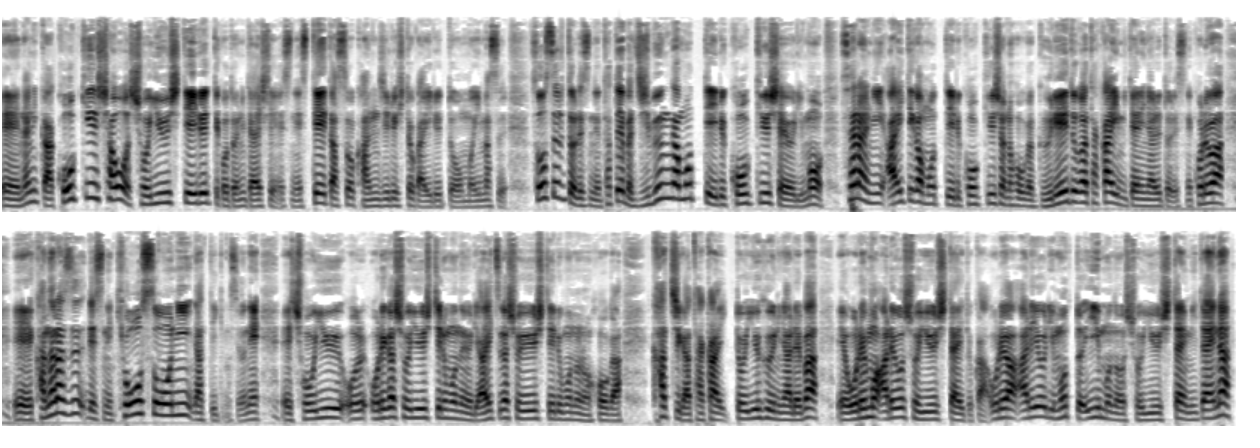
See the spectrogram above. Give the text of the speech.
えー、何か高級車を所有しているってことに対してですね、ステータスを感じる人がいると思います。そうするとですね、例えば自分が持っている高級車よりも、さらに相手が持っている高級車の方がグレードが高いみたいになるとですね、これは、え、必ずですね、競争になっていきますよね。え、所有、俺が所有しているものよりあいつが所有しているものの方が価値が高いいという風になれば、え俺もあれを所有したいとか、俺はあれよりもっといいものを所有したいみたいな、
